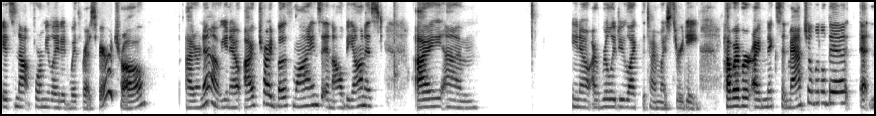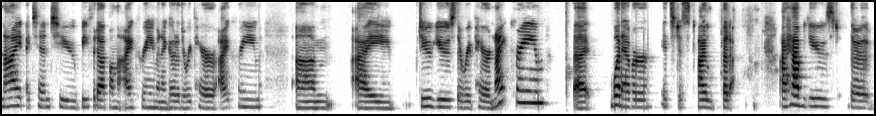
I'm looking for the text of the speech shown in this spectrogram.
it's not formulated with resveratrol. I don't know. You know, I've tried both lines, and I'll be honest, I um, you know, I really do like the TimeWise 3D. However, I mix and match a little bit. At night, I tend to beef it up on the eye cream, and I go to the Repair eye cream. Um, I do use the repair night cream, but whatever. It's just I but I have used the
